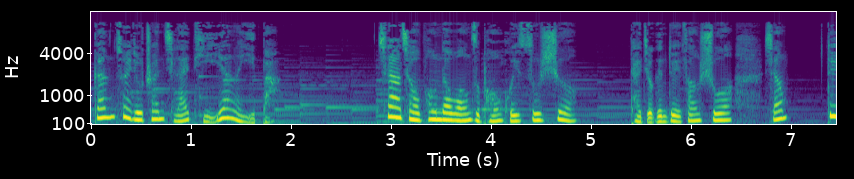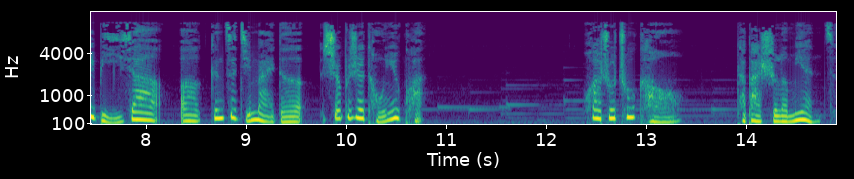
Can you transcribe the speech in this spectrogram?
干脆就穿起来体验了一把。恰巧碰到王子鹏回宿舍，他就跟对方说：“想对比一下，呃，跟自己买的是不是同一款。”话说出口，他怕失了面子。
